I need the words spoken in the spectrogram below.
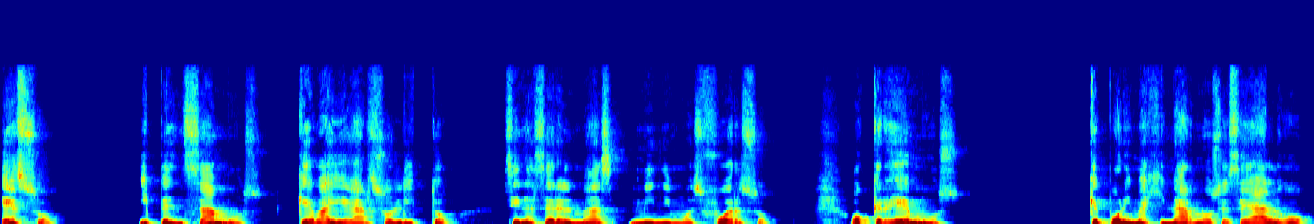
eso y pensamos que va a llegar solito sin hacer el más mínimo esfuerzo. O creemos que por imaginarnos ese algo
